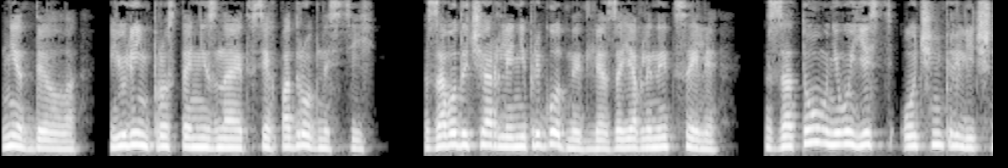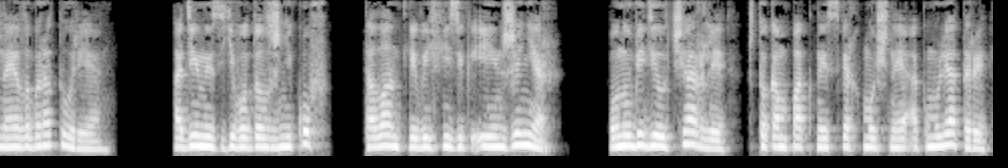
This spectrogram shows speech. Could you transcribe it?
«Нет, Делла, Юлинь просто не знает всех подробностей. Заводы Чарли непригодны для заявленной цели, зато у него есть очень приличная лаборатория. Один из его должников – талантливый физик и инженер, он убедил Чарли, что компактные сверхмощные аккумуляторы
